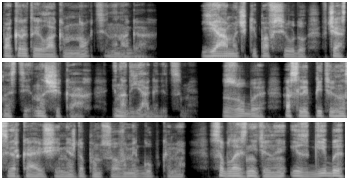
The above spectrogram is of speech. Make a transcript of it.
покрытые лаком ногти на ногах, ямочки повсюду, в частности, на щеках и над ягодицами. Зубы, ослепительно сверкающие между пунцовыми губками, соблазнительные изгибы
